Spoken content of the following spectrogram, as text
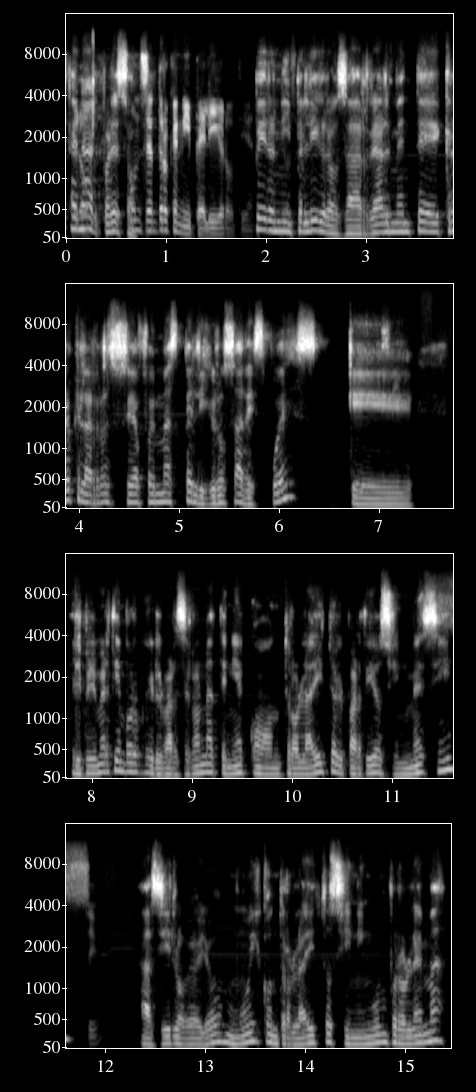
penal, por eso. Un centro que ni peligro tiene. Pero ni peligro, o sea, realmente creo que la Real Sociedad fue más peligrosa después que... El primer tiempo porque el Barcelona tenía controladito el partido sin Messi. Así lo veo yo, muy controladito, sin ningún problema.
